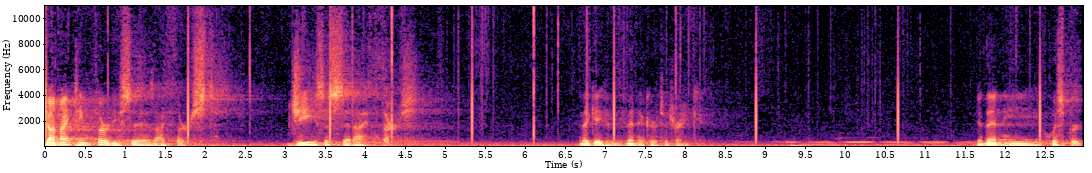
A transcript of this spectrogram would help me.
John 19:30 says, "I thirst." Jesus said, "I thirst." And they gave him vinegar to drink. And then he whispered,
